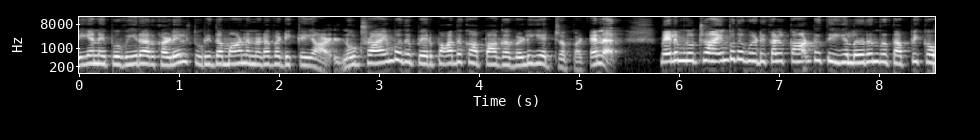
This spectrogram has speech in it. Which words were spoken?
தீயணைப்பு வீரர்களில் துரிதமான நடவடிக்கையால் நூற்று ஐம்பது பேர் பாதுகாப்பாக வெளியேற்றப்பட்டனர். மேலும் நூற்று ஐம்பது வீடுகள் காட்டுத்தீயிலிருந்து தப்பிக்க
